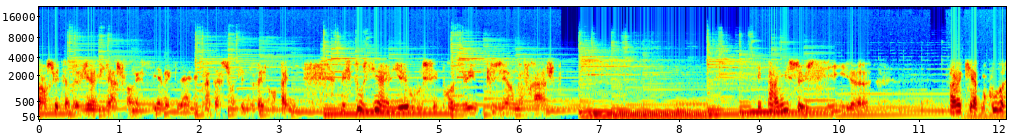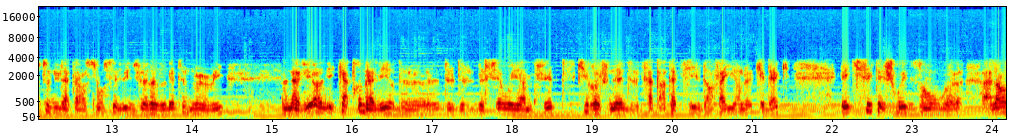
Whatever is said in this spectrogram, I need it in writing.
ensuite ça devient un village forestier avec l'implantation d'une nouvelle compagnie. Mais c'est aussi un lieu où s'est produit plusieurs naufrages. Et parmi ceux-ci, euh, un qui a beaucoup retenu l'attention, c'est celui du Elizabeth Murray, un navire, un des quatre navires de, de, de, de Sir William Phipps qui revenait de sa tentative d'envahir le Québec et qui s'est échoué, disons, euh, allant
